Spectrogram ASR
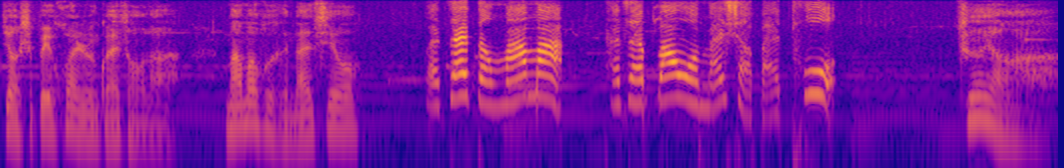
要是被坏人拐走了，妈妈会很担心哦。我在等妈妈，她在帮我买小白兔。这样啊，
